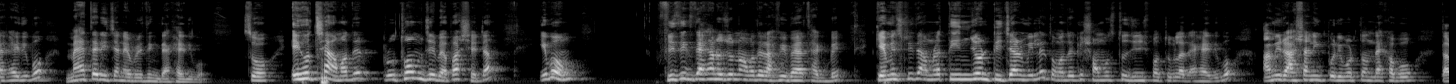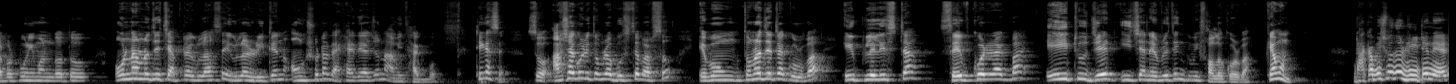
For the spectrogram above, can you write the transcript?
দেখাই দিব ম্যাথের ইচ অ্যান্ড এভরিথিং দেখাই দিব। সো এই হচ্ছে আমাদের প্রথম যে ব্যাপার সেটা এবং ফিজিক্স দেখানোর জন্য আমাদের রাফি ভাইয়া থাকবে। কেমিস্ট্রিতে আমরা তিনজন টিচার মিলে তোমাদেরকে সমস্ত জিনিসপত্রগুলো দেখাই দিব। আমি রাসায়নিক পরিবর্তন দেখাবো, তারপর পরিমাণগত, অন্যান্য যে চ্যাপ্টারগুলো আছে, এগুলোর রিটেন অংশটা দেখাই দেওয়ার জন্য আমি থাকব। ঠিক আছে? সো আশা করি তোমরা বুঝতে পারছ এবং তোমরা যেটা করবা, এই প্লেলিস্টটা সেভ করে রাখবা A to Z each and everything তুমি ফলো করবা। কেমন? ঢাকা বিশ্ববিদ্যালয় রিটেনের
